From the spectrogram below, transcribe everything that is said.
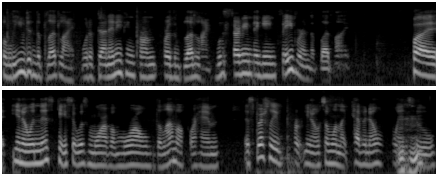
believed in the bloodline, would have done anything from for the bloodline, was starting to gain favor in the bloodline. But, you know, in this case it was more of a moral dilemma for him, especially for, you know, someone like Kevin Owens mm-hmm. who,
